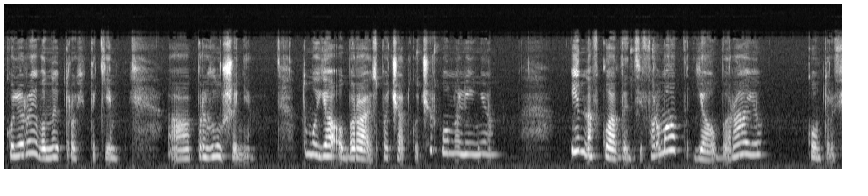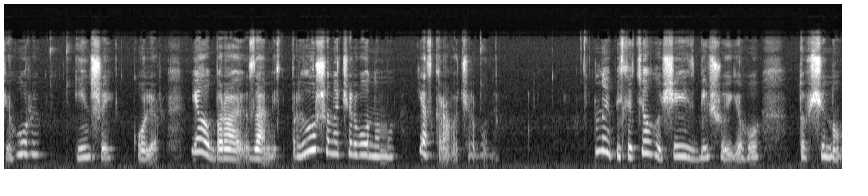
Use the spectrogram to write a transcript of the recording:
кольори вони трохи такі приглушені. Тому я обираю спочатку червону лінію, і на вкладинці формат я обираю контрфігури, інший колір. Я обираю замість приглушено червоному яскраво червоним. Ну і після цього ще й збільшую його товщину.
